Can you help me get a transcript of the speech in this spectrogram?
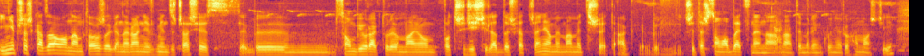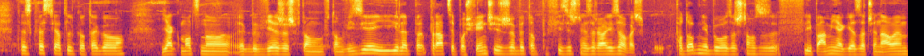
I nie przeszkadzało nam to, że generalnie w międzyczasie jest, jakby mm, są biura, które mają po 30 lat doświadczenia, my mamy 3, tak? Jakby, czy też są obecne na, tak. na tym rynku nieruchomości. To jest kwestia tylko tego, jak mocno jakby wierzysz w tą, w tą wizję i ile pracy poświęcisz, żeby to fizycznie zrealizować. Podobnie było zresztą z flipami, jak ja zaczynałem.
